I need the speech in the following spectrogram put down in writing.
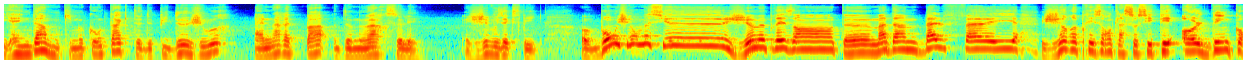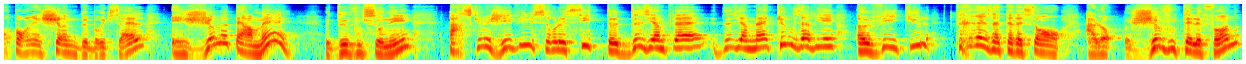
Il y a une dame qui me contacte depuis deux jours. Elle n'arrête pas de me harceler. Je vous explique. Bonjour monsieur, je me présente, Madame Bellefeuille. Je représente la société Holding Corporation de Bruxelles et je me permets de vous sonner parce que j'ai vu sur le site Deuxième Fait, Deuxième Main, que vous aviez un véhicule très intéressant. Alors, je vous téléphone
